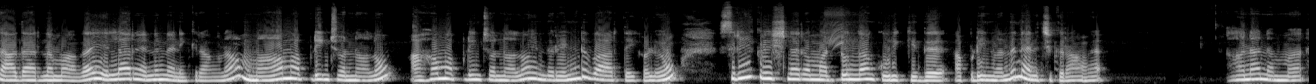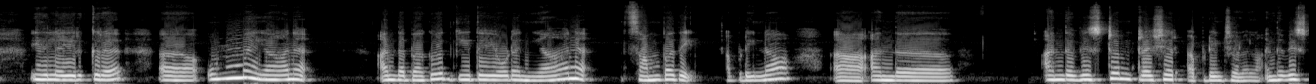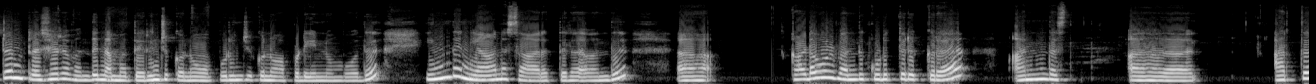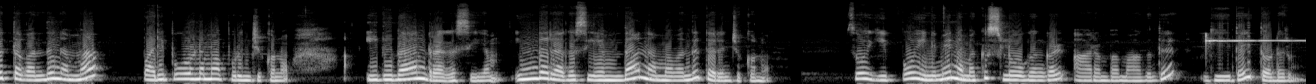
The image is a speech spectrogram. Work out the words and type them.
சாதாரணமாக எல்லாரும் என்ன நினைக்கிறாங்கன்னா மாம் அப்படின்னு சொன்னாலும் அகம் அப்படின்னு சொன்னாலும் இந்த ரெண்டு வார்த்தைகளும் ஸ்ரீகிருஷ்ணரை மட்டும்தான் குறிக்குது அப்படின்னு வந்து நினச்சிக்கிறாங்க. ஆனால் நம்ம இதில் இருக்கிற உண்மையான அந்த பகவத்கீதையோட ஞான சம்பதை அப்படின்னா அந்த அந்த விஸ்டம் ட்ரெஷர் அப்படின்னு சொல்லலாம். இந்த விஸ்டம் ட்ரெஷரை வந்து நம்ம தெரிஞ்சுக்கணும் புரிஞ்சுக்கணும் அப்படின்னும் போது இந்த ஞான சாரத்தில் வந்து கடவுள் வந்து கொடுத்துருக்கிற அந்த ஸ்- அர்த்தத்தை வந்து நம்ம பரிபூர்ணமாக புரிஞ்சுக்கணும். இதுதான் ரகசியம். இந்த ரகசியம் தான் நம்ம வந்து தெரிஞ்சுக்கணும். ஸோ இப்போ இனிமே நமக்கு ஸ்லோகங்கள் ஆரம்பமாகுது. கீதை தொடரும்.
